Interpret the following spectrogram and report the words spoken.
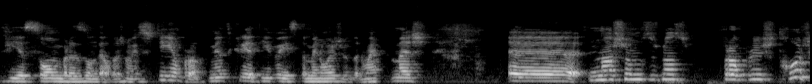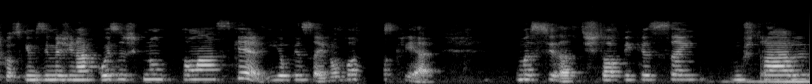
Via sombras onde elas não existiam. Pronto, mente criativa, isso também não ajuda, não é? Mas nós somos os nossos próprios terrores, conseguimos imaginar coisas que não estão lá sequer. E eu pensei, não posso criar uma sociedade distópica sem mostrar uh,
